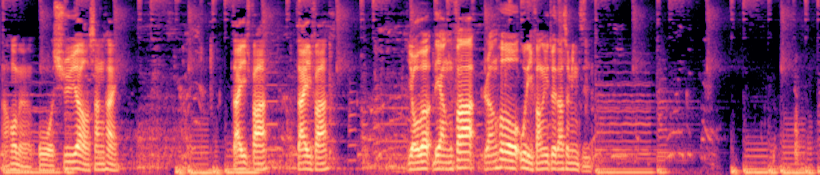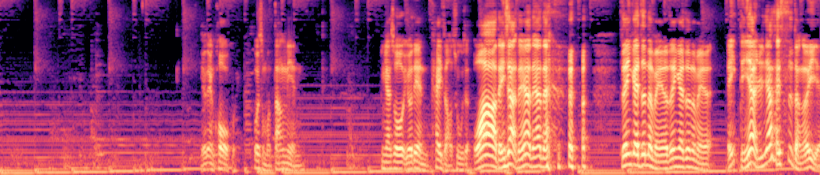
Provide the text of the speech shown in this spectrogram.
然后呢？我需要伤害，再一发，再一发，有了两发，然后物理防御最大生命值，有点后悔，为什么当年？应该说有点太早出生哇！等一下，等一下，等一下，等，这应该真的没了，这应该真的没了。哎，等一下，人家才四等而已，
